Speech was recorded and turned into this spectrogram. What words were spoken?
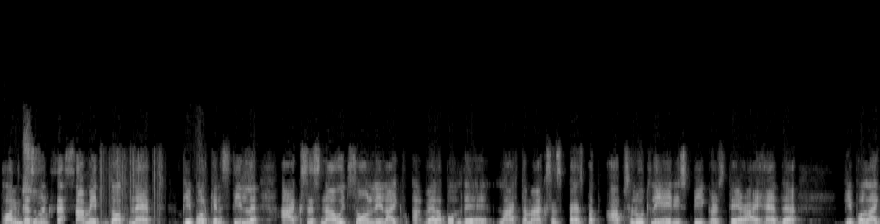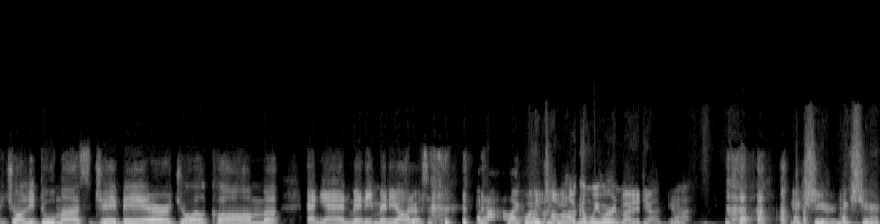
Podcastsuccesssummit.net people can still access now. It's only like available the lifetime access pass but absolutely 80 speakers there. I had uh, people like jolly dumas Jay Baer Joel Comm and yeah and many many others. How, like what did you how, how come we weren't invited Yann? yeah. Next year next year.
